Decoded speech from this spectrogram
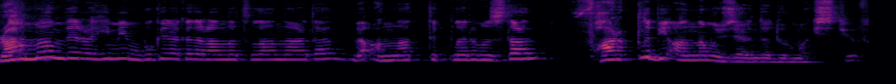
Rahman ve Rahim'in bugüne kadar anlatılanlardan ve anlattıklarımızdan farklı bir anlamı üzerinde durmak istiyorum.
